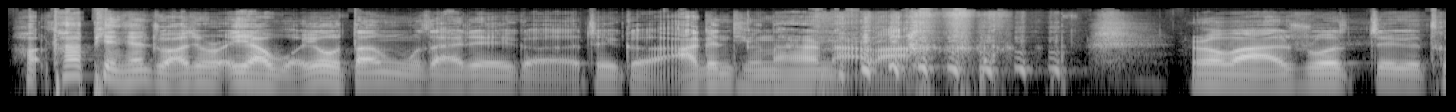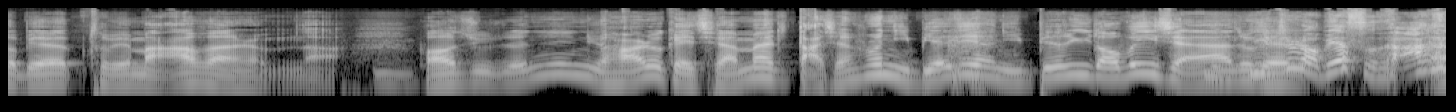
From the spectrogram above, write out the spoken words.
好，他骗钱主要就是哎呀，我又耽误在这个这个阿根廷哪儿哪儿哪儿了。知道吧？说这个特别特别麻烦什么的，嗯然后就人家女孩就给钱呗，打钱说你别去，你别遇到危险啊，就给你至少别死在阿根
